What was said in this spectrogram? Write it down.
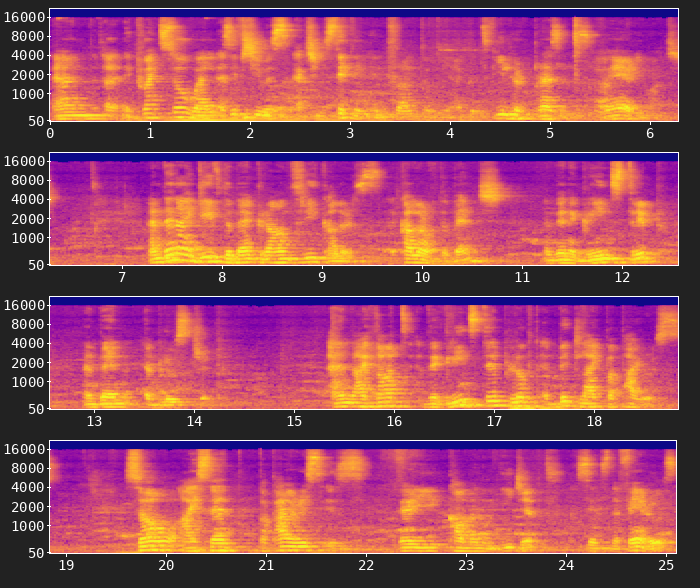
And uh, it went so well as if she was actually sitting in front of me. I could feel her presence very much. And then I gave the background three colors a color of the bench, and then a green strip, and then a blue strip. And I thought the green strip looked a bit like papyrus. So I said papyrus is very common in Egypt since the pharaohs,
